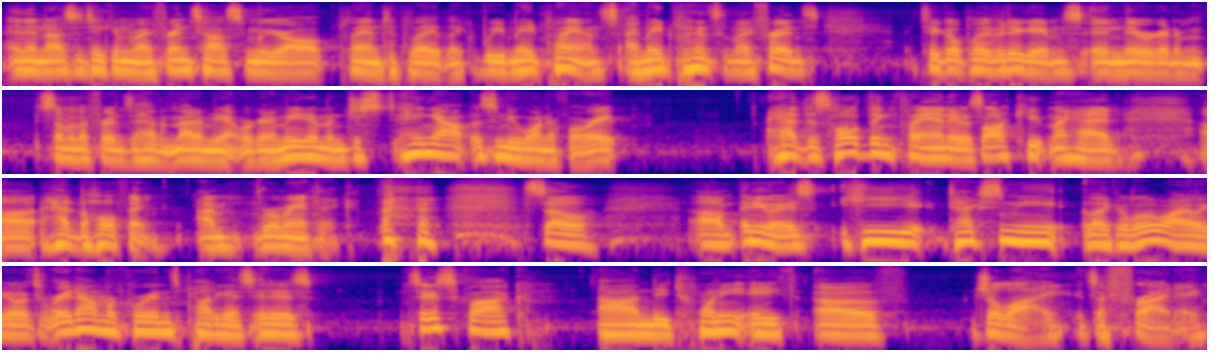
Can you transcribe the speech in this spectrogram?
And then I was gonna take him to my friend's house, and we were all planned to play. Like we made plans. I made plans with my friends to go play video games, and they were gonna. Some of the friends that haven't met him yet were gonna meet him and just hang out. It was gonna be wonderful, right? I had this whole thing planned. It was all cute in my head. Uh, had the whole thing. I'm romantic. so, um, anyways, he texted me like a little while ago. It's right now I'm recording this podcast. It is six o'clock on the 28th of July. It's a Friday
